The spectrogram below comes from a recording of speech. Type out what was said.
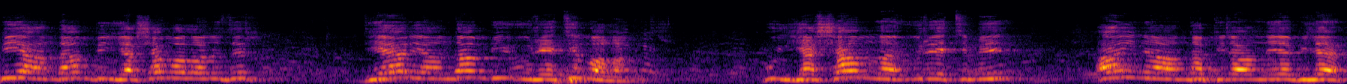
bir yandan bir yaşam alanıdır, diğer yandan bir üretim alanıdır. Bu yaşamla üretimi aynı anda planlayabilen,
